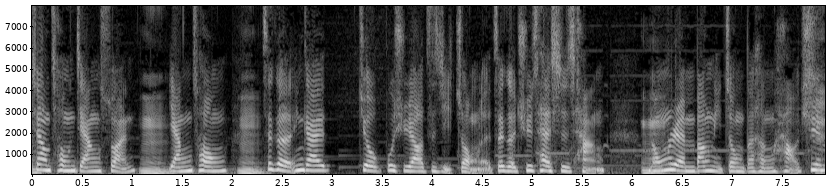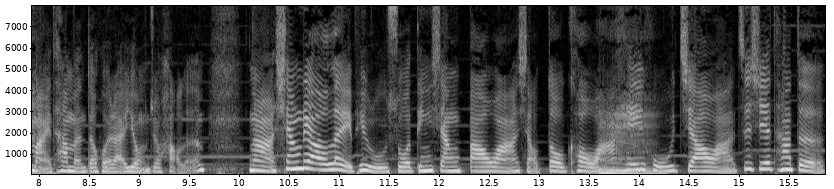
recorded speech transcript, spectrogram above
像葱姜蒜、嗯，洋葱，嗯，这个应该。就不需要自己种了，这个去菜市场，农人帮你种的很好，去买他们的回来用就好了。那香料类，譬如说丁香包啊、小豆蔻啊、黑胡椒啊，这些它的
